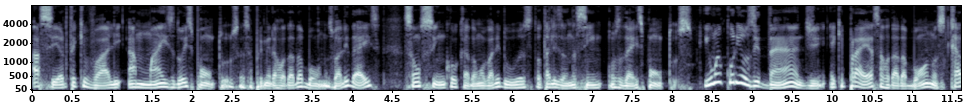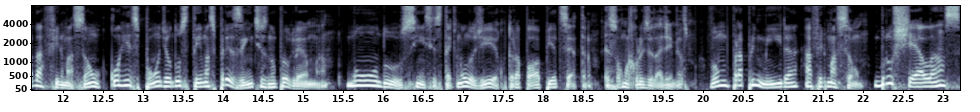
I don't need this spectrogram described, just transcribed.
acerto equivale a mais dois pontos. Essa primeira rodada bônus vale 10, são cinco, cada uma vale duas, totalizando assim os 10 pontos. E uma curiosidade é que para essa rodada bônus, cada afirmação corresponde a um dos temas presentes no programa: mundo, ciências tecnologia, cultura pop, etc. É só uma curiosidade aí mesmo. Vamos para a primeira afirmação: Bruxelas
